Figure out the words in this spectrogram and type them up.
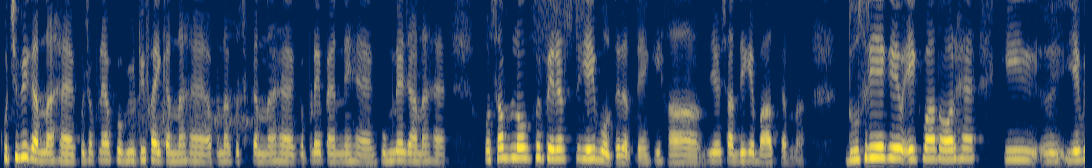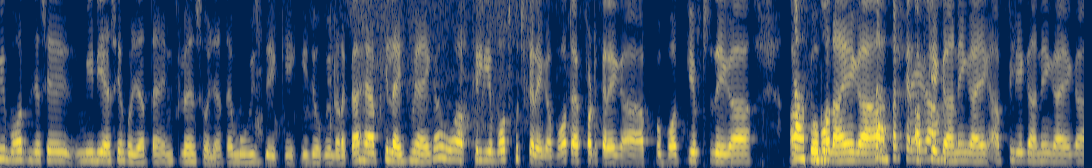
कुछ भी करना है, कुछ अपने आप को ब्यूटीफाई करना है, अपना कुछ करना है, कपड़े पहनने हैं, घूमने जाना है, वो सब लोग फिर पेरेंट्स यही बोलते रहते हैं कि हाँ ये शादी के बाद करना। दूसरी एक एक बात और है कि ये भी बहुत जैसे मीडिया से हो जाता है इन्फ्लुएंस हो जाता है मूवीज़ देख के कि जो कोई लड़का है आपकी लाइफ में आएगा, वो आपके लिए बहुत कुछ करेगा, बहुत एफर्ट करेगा, आपको बहुत गिफ्ट्स देगा आपको बनाएगा आपके गाने गाए आपके लिए गाने गाएगा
